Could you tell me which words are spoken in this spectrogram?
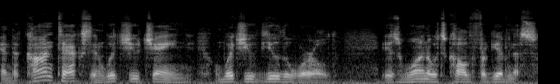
And the context in which you change, in which you view the world, is one what's called forgiveness.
